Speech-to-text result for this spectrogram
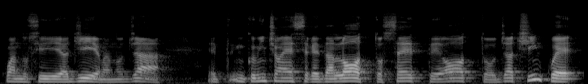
Quando si aggirano già incominciano a essere dall'8, 7, 8, già 5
